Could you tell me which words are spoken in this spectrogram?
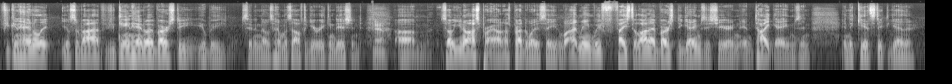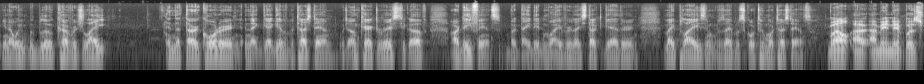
if you can handle it, you'll survive. If you can't handle adversity, you'll be sending those helmets off to get reconditioned. Yeah. Um, so you know, I was proud. I was proud the way to see. I mean, we've faced a lot of adversity games this year, and, and tight games, and and the kids stick together. You know, we, we blew a coverage late in the third quarter and, and that gave up a touchdown, which is uncharacteristic of our defense. But they didn't waver; they stuck together and made plays and was able to score two more touchdowns. Well, uh, I mean, it was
